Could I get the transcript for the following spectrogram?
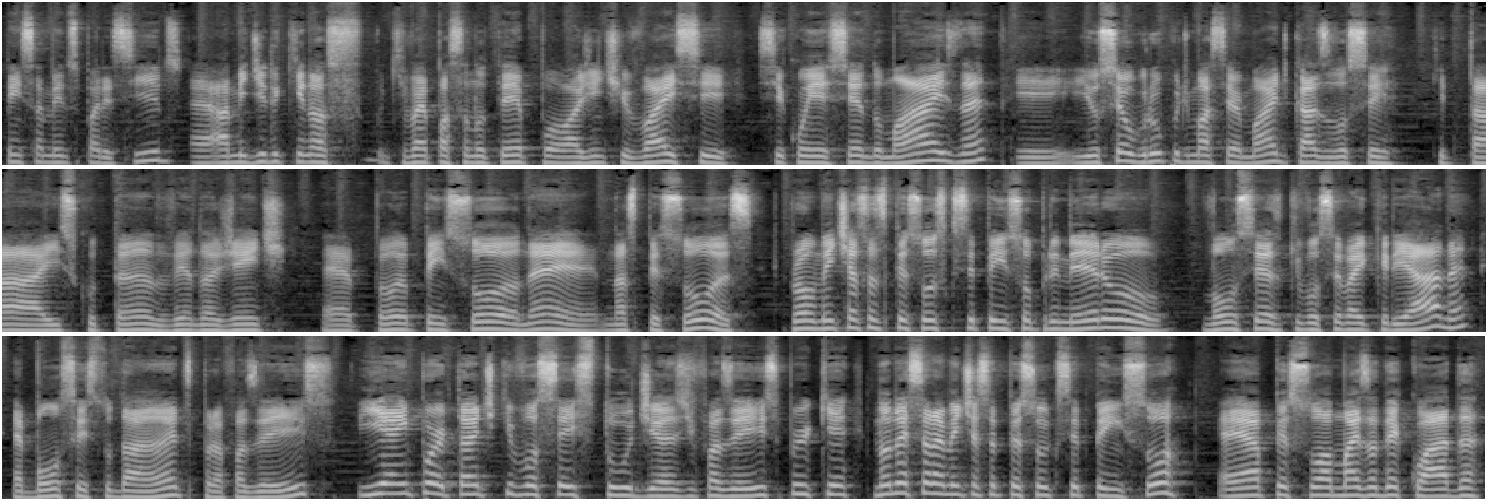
pensamentos parecidos. É, à medida que nós que vai passando o tempo, a gente vai se, se conhecendo mais, né? E, e o seu grupo de mastermind, caso você que está escutando, vendo a gente, é, pensou né, nas pessoas, Provavelmente essas pessoas que você pensou primeiro vão ser as que você vai criar, né? É bom você estudar antes para fazer isso. E é importante que você estude antes de fazer isso, porque não necessariamente essa pessoa que você pensou é a pessoa mais adequada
